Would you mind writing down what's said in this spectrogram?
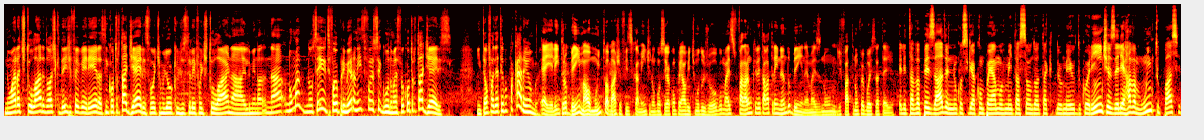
não era titular, eu acho que desde fevereiro, assim, contra o Tadjeres foi o último jogo que o Jusilei foi titular na elimina na numa, não sei se foi o primeiro nem se foi o segundo, mas foi contra o Tadjeres. Então fazia tempo pra caramba. É, e ele entrou bem mal, muito abaixo fisicamente, não conseguiu acompanhar o ritmo do jogo, mas falaram que ele tava treinando bem, né? Mas não, de fato não foi boa estratégia. Ele tava pesado, ele não conseguia acompanhar a movimentação do ataque do meio do Corinthians, ele errava muito passe.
